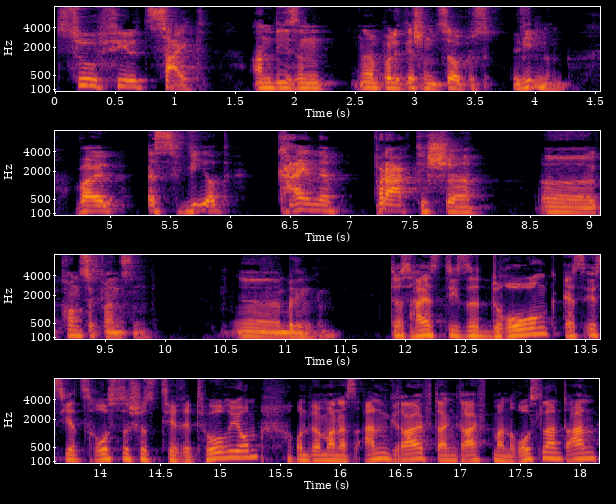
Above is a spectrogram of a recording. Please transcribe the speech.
zu viel Zeit an diesen politischen Zirkus widmen, weil es wird keine praktische äh, Konsequenzen äh, bringen. Das heißt, diese Drohung, es ist jetzt russisches Territorium und wenn man es angreift, dann greift man Russland an,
